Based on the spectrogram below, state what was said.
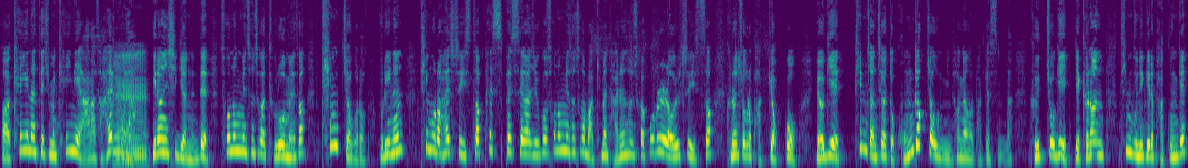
어, 케인한테 주면 케인이 알아서 할 네. 거야. 이런 식이었는데 손흥민 선수가 들어오면서 팀적으로 우리는 팀으로 할 수 있어. 패스 패스 해가지고 손흥민 선수가 막히면 다른 선수가 골을 넣을 수 있어. 그런 쪽으로 바뀌었고 여기에 팀 전체가 또 공격적인 성향으로 바뀌었습니다. 그쪽이 이제 그런 팀 분위기를 바꾼 게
